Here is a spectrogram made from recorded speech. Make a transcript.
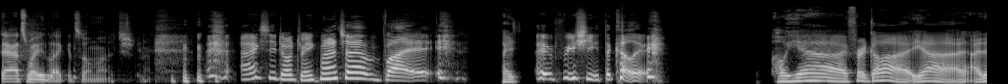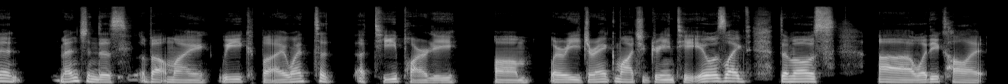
That's why you like it so much. I actually don't drink matcha, but I- I appreciate the color. oh yeah, I forgot. Yeah, I didn't mention this about my week, but I went to a tea party um where we drank matcha green tea. It was like the most uh what do you call it?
